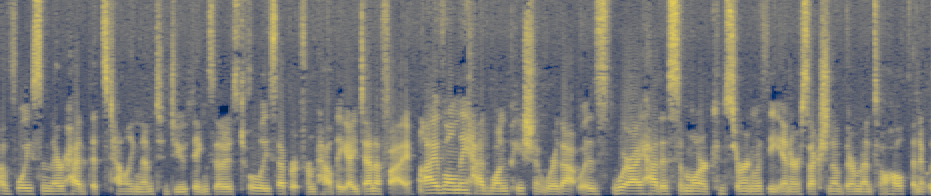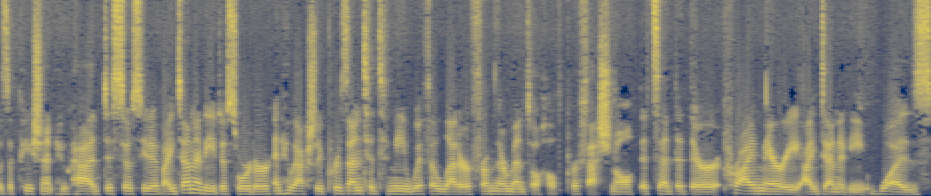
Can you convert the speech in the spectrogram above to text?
a voice in their head that's telling them to do things that is totally separate from how they identify? I've only had one patient where that was where I had a similar concern with the intersection of their mental health. And it was a patient who had dissociative identity disorder and who actually presented to me with a letter from their mental health professional that said that their primary identity was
